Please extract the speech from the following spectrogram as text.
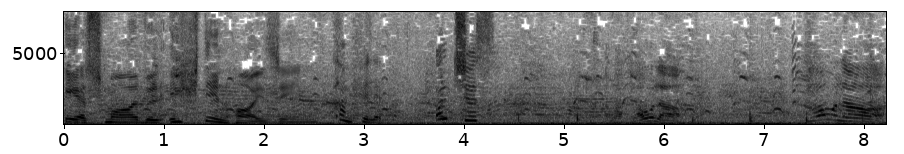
Erstmal will ich den Hai sehen. Komm, Philipp. Und tschüss. Aber Paula! Paula!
